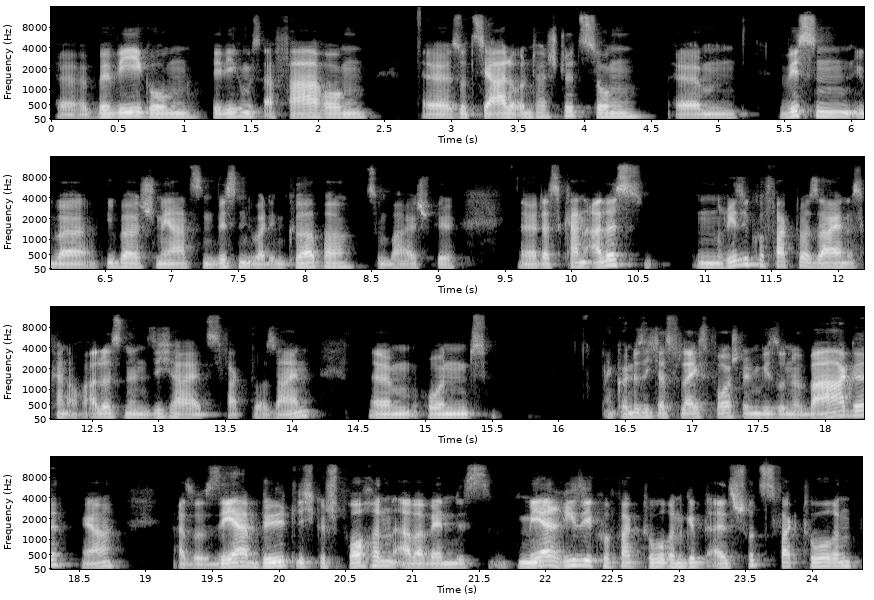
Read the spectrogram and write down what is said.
äh, Bewegung, Bewegungserfahrung, äh, soziale Unterstützung, ähm, Wissen über, über Schmerzen, Wissen über den Körper zum Beispiel. Äh, das kann alles ein Risikofaktor sein, es kann auch alles ein Sicherheitsfaktor sein. Ähm, und man könnte sich das vielleicht vorstellen wie so eine Waage, ja. Also sehr bildlich gesprochen, aber wenn es mehr Risikofaktoren gibt als Schutzfaktoren,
